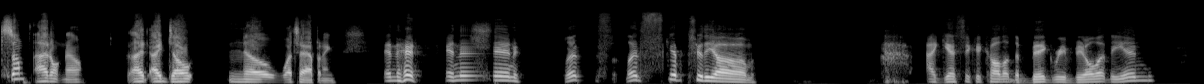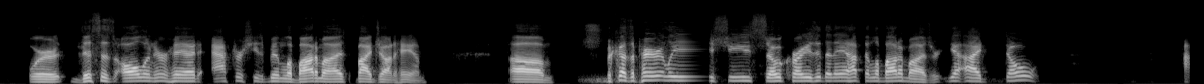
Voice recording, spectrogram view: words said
something? I don't know. I I don't know what's happening. and then and then let's let's skip to the um I guess you could call it the big reveal at the end, where this is all in her head after she's been lobotomized by Jon Hamm. Um, because apparently she's so crazy that they have to lobotomize her. Yeah, I don't. I,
